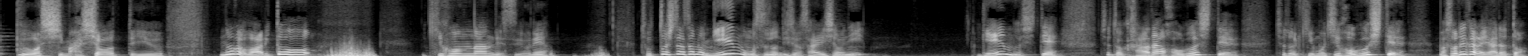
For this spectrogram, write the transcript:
アップをしましょうっていうのが割と基本なんですよね。ちょっとしたそのゲームをするんですよ、最初に。ゲームして、ちょっと体をほぐして、ちょっと気持ちほぐして、まあそれからやると、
